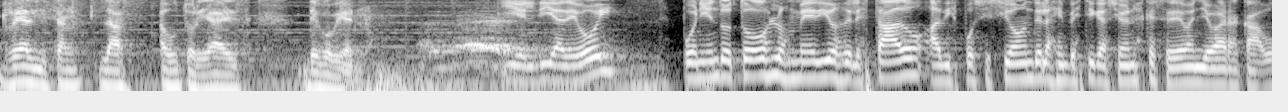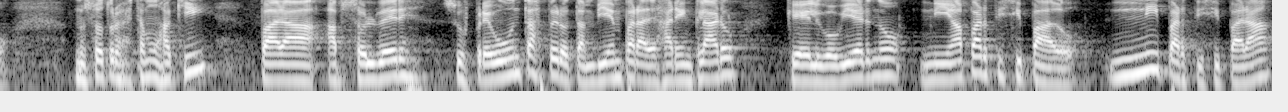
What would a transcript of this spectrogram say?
realizan las autoridades de gobierno. Y el día de hoy poniendo todos los medios del Estado a disposición de las investigaciones que se deban llevar a cabo. Nosotros estamos aquí para absolver sus preguntas, pero también para dejar en claro que el gobierno ni ha participado ni participará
